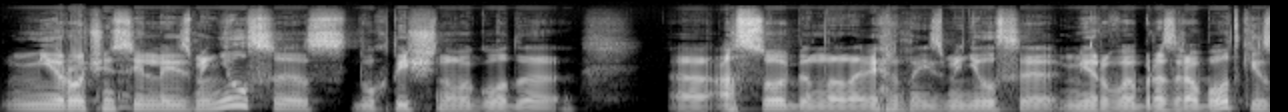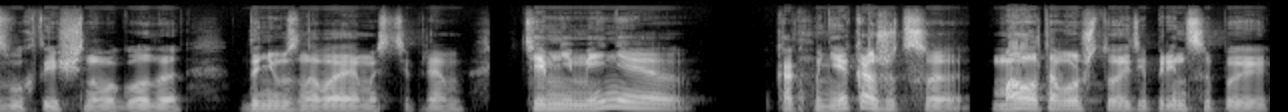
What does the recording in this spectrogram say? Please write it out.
мир очень сильно изменился с 2000 года, а, особенно, наверное, изменился мир веб-разработки с 2000 года до неузнаваемости прям. Тем не менее, как мне кажется, мало того, что эти принципы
